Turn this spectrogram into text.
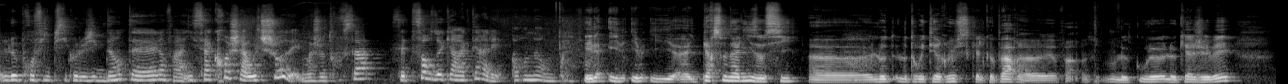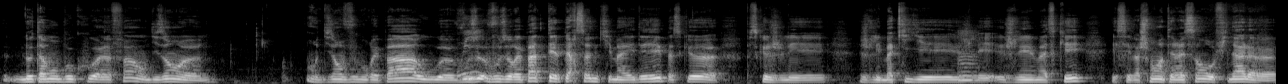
Mm. le profil psychologique d'un tel. Enfin, il s'accroche à autre chose. Et moi, je trouve ça, cette force de caractère, elle est hors norme. Et il, il- il- il- il personnalise aussi euh, l'aut- l'autorité russe quelque part, euh, enfin, le, ou le, le KGB, notamment beaucoup à la fin, en disant, euh, en disant vous m'aurez pas ou euh, Oui. vous, vous aurez pas telle personne qui m'a aidé parce que parce que je l'ai je l'ai maquillé, Mm. je l'ai je l'ai masqué et c'est vachement intéressant au final. euh,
